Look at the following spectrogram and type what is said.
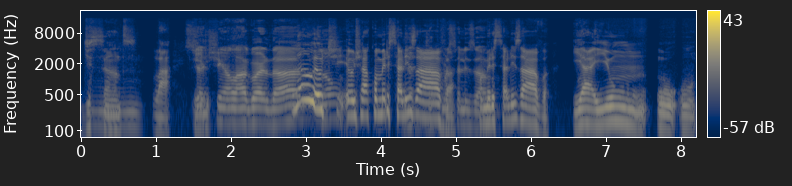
de Santos Hum. lá. Você já Ele- tinha lá guardado? Não, eu, ti- eu já comercializava. comercializava. comercializava. E aí um, o, o,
